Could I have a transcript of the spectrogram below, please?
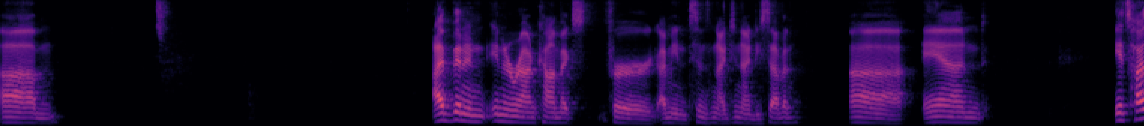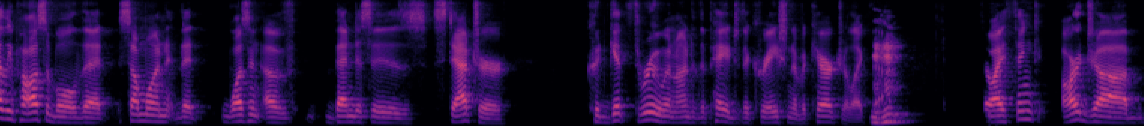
um, I've been in, in and around comics for I mean since 1997, uh, and it's highly possible that someone that wasn't of Bendis's stature could get through and onto the page the creation of a character like that. Mm-hmm. So I think our job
